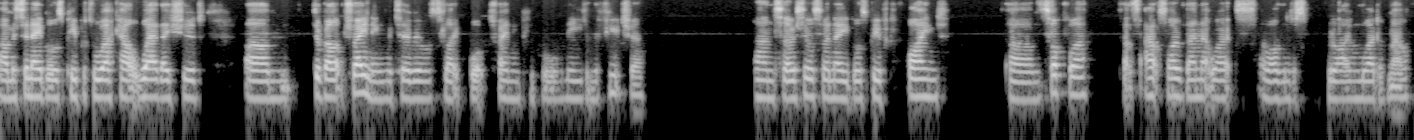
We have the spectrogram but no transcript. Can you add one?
Um, it enables people to work out where they should um, develop training materials, like what training people will need in the future. And so it also enables people to find um, software that's outside of their networks rather than just rely on word of mouth.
